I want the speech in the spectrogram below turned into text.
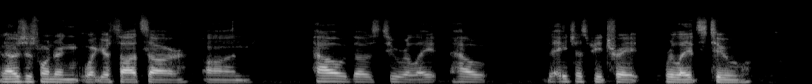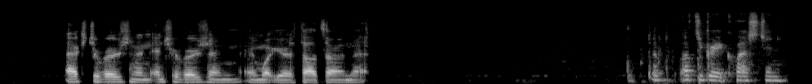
and i was just wondering what your thoughts are on how those two relate how the hsp trait relates to extroversion and introversion and what your thoughts are on that that's a great question.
